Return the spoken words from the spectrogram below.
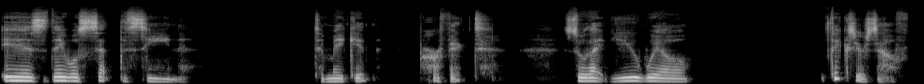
is they will set the scene to make it perfect so that you will fix yourself,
